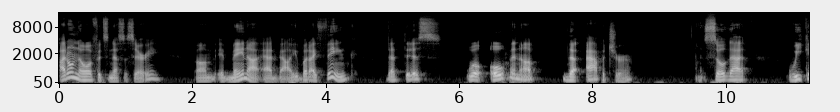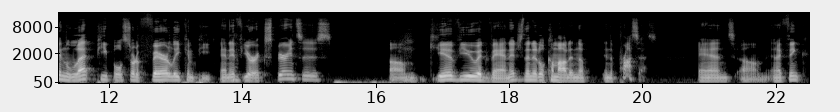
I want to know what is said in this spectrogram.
I don't know if it's necessary. Um, it may not add value, but I think that this will open up the aperture so that we can let people sort of fairly compete. And if your experiences um, give you advantage, then it'll come out in the in the process. And um, and I think,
